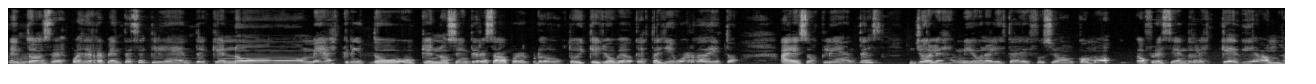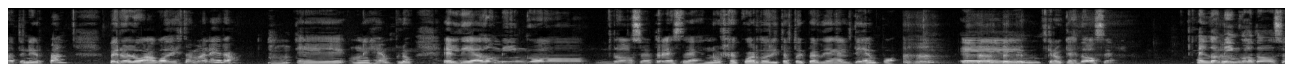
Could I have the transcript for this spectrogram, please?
Entonces, pues de repente ese cliente que no me ha escrito o que no se ha interesado por el producto y que yo veo que está allí guardadito, a esos clientes yo les envío una lista de difusión como ofreciéndoles qué día vamos a tener pan, pero lo hago de esta manera. Eh, un ejemplo, el día domingo 12, 13, no recuerdo ahorita, estoy perdida en el tiempo, eh, creo que es 12, el domingo 12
